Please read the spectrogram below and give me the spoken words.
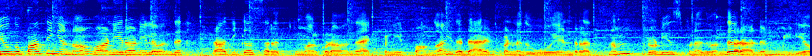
இவங்க பார்த்தீங்கன்னா வாணிராணியில் வந்து ராதிகா சரத்குமார் கூட வந்து ஆக்ட் பண்ணியிருப்பாங்க. இதை டைரக்ட் பண்ணது ஓஎன் ரத்னம் ப்ரொடியூஸ் பண்ணது வந்து ராடன் மீடியா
